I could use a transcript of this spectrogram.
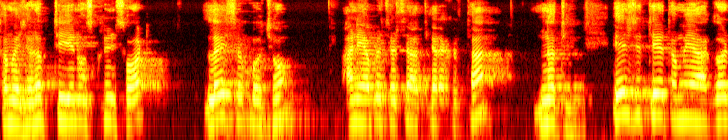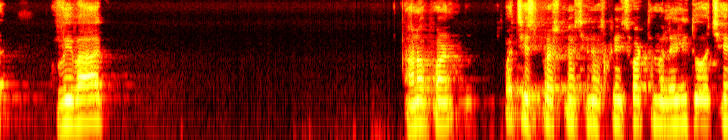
તમે ઝડપથી એનો સ્ક્રીનશોટ લઈ શકો છો. આની આપણે ચર્ચા અત્યારે કરતા નથી. એ જ રીતે તમે આગળ વિભાગ, આનો પણ પચીસ પ્રશ્ન છે એનો સ્ક્રીનશોટ તમે લઈ લીધો છે.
